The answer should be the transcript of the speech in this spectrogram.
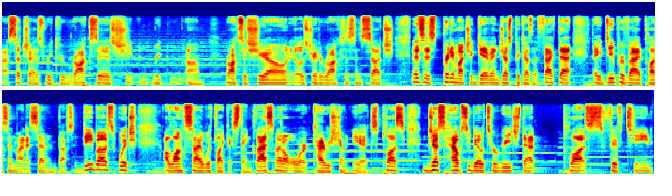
uh, such as Riku Roxas, Sh um, Roxas Xion, Illustrated Roxas, and such. This is pretty much a given just because of the fact that they do provide plus and minus 7 buffs and debuffs, which alongside with like a Stained Glass Medal or Kairi Xion EX Plus just helps you be able to reach that plus 15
